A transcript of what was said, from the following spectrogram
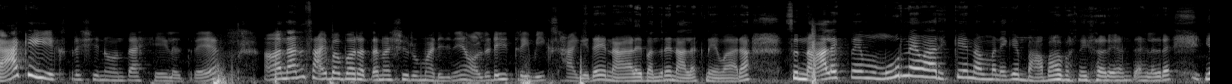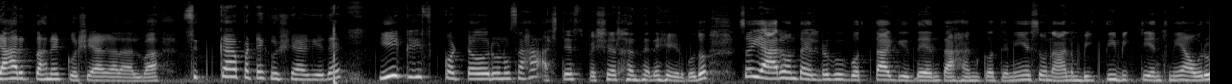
ಯಾಕೆ ಈ ಎಕ್ಸ್ಪ್ರೆಷನು ಅಂತ ಹೇಳಿದ್ರೆ ನಾನು ಸಾಯಿಬಾಬಾ ರಥನ ಶುರು ಮಾಡಿದ್ದೀನಿ. ಆಲ್ರೆಡಿ ತ್ರೀ ವೀಕ್ಸ್ ಆಗಿದೆ. ನಾಳೆ ಬಂದರೆ ನಾಲ್ಕನೇ ವಾರ. ಸೊ ನಾಲ್ಕನೇ, ಮೂರನೇ ವಾರಕ್ಕೆ ನಮ್ಮ ಮನೆಗೆ ಬಾಬಾ ಬಂದಿದ್ದಾರೆ ಅಂತ ಹೇಳಿದ್ರೆ, ಯಾರಿಗೆ ತಾನೇ ಖುಷಿ ಆಗಲ್ಲ ಅಲ್ವಾ? ಸಿಕ್ಕಾಪಟ್ಟೆ ಖುಷಿಯಾಗಿದೆ. ಈ ಗಿಫ್ಟ್ ಕೊಟ್ಟವರು ಸಹ ಅಷ್ಟೇ ಸ್ಪೆಷಲ್ ಅಂತಲೇ ಹೇಳ್ಬೋದು. ಸೊ ಯಾರು ಅಂತ ಎಲ್ರಿಗೂ ಗೊತ್ತಾಗಿದೆ ಅಂತ ಅನ್ಕೋತೀನಿ. ಸೊ ನಾನು ಬಿಕ್ತಿ ಬಿಕ್ತಿ ಅಂತೀನಿ, ಅವರು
